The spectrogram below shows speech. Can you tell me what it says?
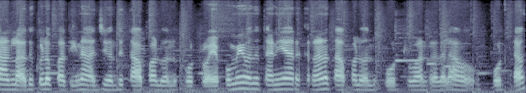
தாண்டல. அதுக்குள்ளே பார்த்தீங்கன்னா அஜி வந்து தாப்பால் வந்து போட்டுருவோம் எப்போவுமே வந்து தனியாக இருக்கிறனால தாப்பால் வந்து போட்டுருவான்றதெல்லாம் அவள் போட்டா.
